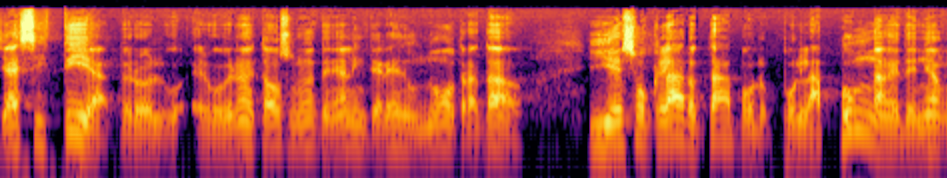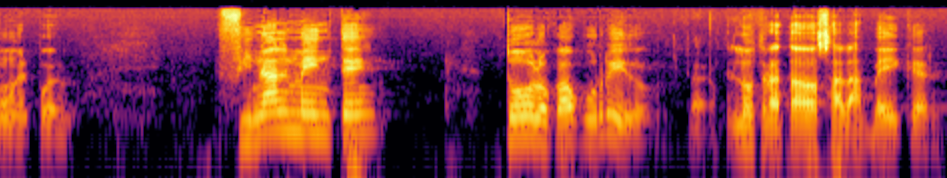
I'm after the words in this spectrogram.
ya existía, pero el, gobierno de Estados Unidos tenía el interés de un nuevo tratado. Y eso, claro, está por, la pugna que tenía con el pueblo. Finalmente, todo lo que ha ocurrido, los tratados a las Baker,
